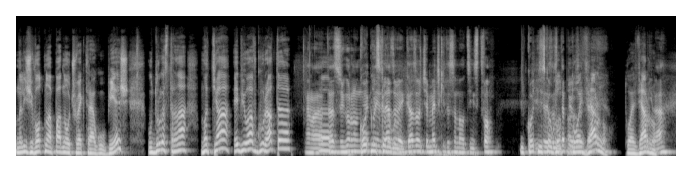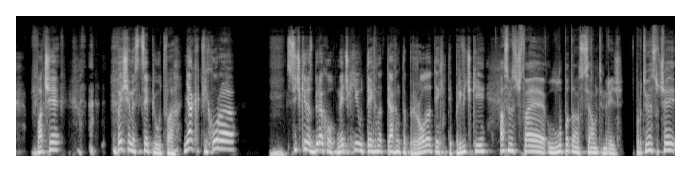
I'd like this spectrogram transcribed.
нали, животно нападнал човек трябва да го убиеш. От друга страна, ма тя е била в гората. Ама А, та сигурно който някой не иска да го- и е казал, че мечките са малцинство. И който не иска е го... То е тях. вярно. То е вярно. Да. Обаче беше ме сцепило това. Някакви хора всички разбираха от мечки, от техна, тяхната природа, техните привички. Аз мисля, че това е лупата на социалните мрежи. В противен случай,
